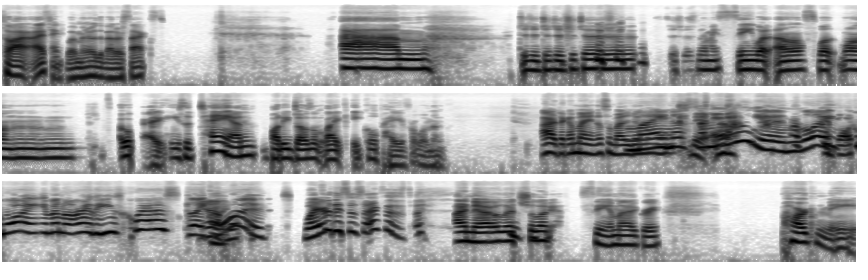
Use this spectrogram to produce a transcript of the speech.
So I, I think women are the better sex. Um, let me see what else. What one? Okay, he's a ten, but he doesn't like equal pay for women. I like a minus a million. again. Minus a million. Like, what even are these quests? Like, Yeah. what? Why are they so sexist? I know, literally. Same, I agree. Pardon me.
